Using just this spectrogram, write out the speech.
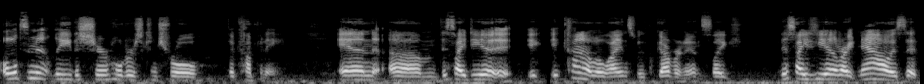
ultimately the shareholders control the company. And um, this idea, it, it, it kind of aligns with governance. Like this idea right now is that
